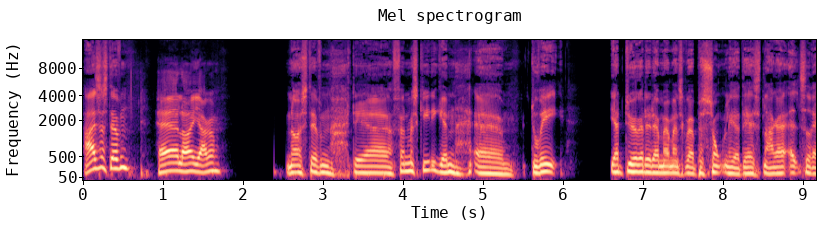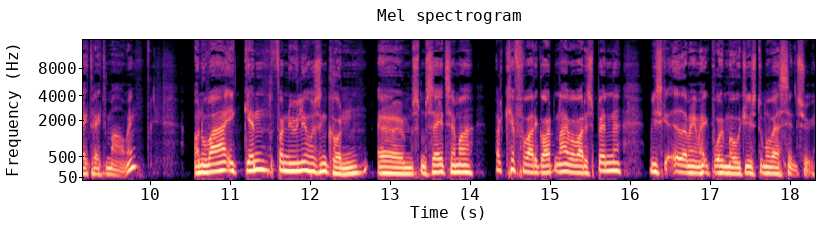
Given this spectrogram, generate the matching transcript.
Hej så, Steffen. Hallo, Jakob. Nå, Steffen, det er fandme sket igen. Uh, du ved, jeg dyrker det der med, at man skal være personlig, og det snakker jeg altid rigtig, rigtig meget om, ikke? Og nu var jeg igen for nylig hos en kunde, uh, som sagde til mig, hold kæft, hvor var det godt, nej, hvor var det spændende, vi skal æde med ikke bruge emojis, du må være sindssyg.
